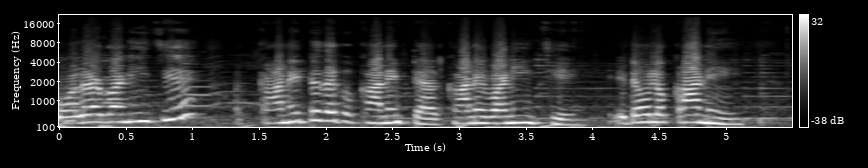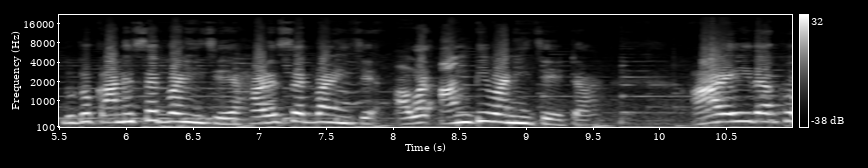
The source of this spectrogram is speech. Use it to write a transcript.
গলার বানিয়েছে কানেরটা দেখো কানেরটা কানে বানিয়েছে। এটা হলো কানে। দুটো কানের সেট বানিয়েছে হাড়ের সেট বানিয়েছে আবার আংটি বানিয়েছে এটা। আর এই দেখো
